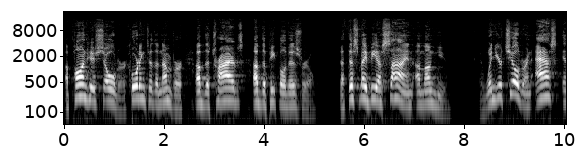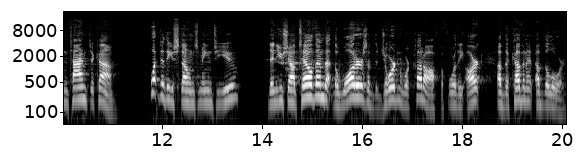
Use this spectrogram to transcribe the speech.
upon his shoulder, according to the number of the tribes of the people of Israel, that this may be a sign among you. And when your children ask in time to come, What do these stones mean to you? Then you shall tell them that the waters of the Jordan were cut off before the ark of the covenant of the Lord.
